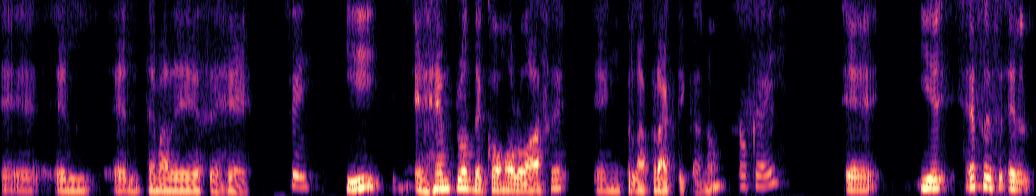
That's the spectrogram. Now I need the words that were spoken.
el, el, tema de ESG. Sí. Y ejemplos de cómo lo hace en la práctica, ¿no? Ok. Y eso es el,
